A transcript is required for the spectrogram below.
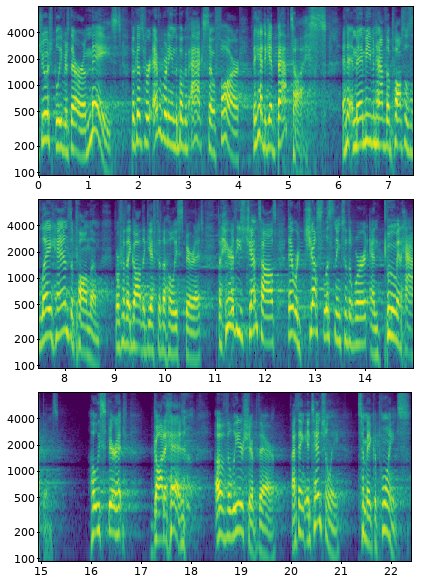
Jewish believers there are amazed because for everybody in the book of Acts so far, they had to get baptized and maybe even have the apostles lay hands upon them before they got the gift of the Holy Spirit. But here are these Gentiles, they were just listening to the word, and boom, it happened. Holy Spirit got ahead of the leadership there, I think intentionally to make a point.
